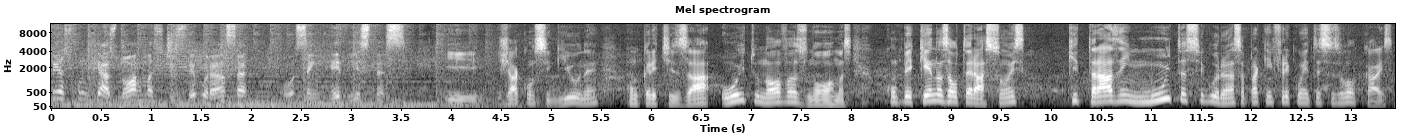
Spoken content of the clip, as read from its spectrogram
fez com que as normas de segurança fossem revistas. E já conseguiu né, concretizar oito novas normas, com pequenas alterações que trazem muita segurança para quem frequenta esses locais.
